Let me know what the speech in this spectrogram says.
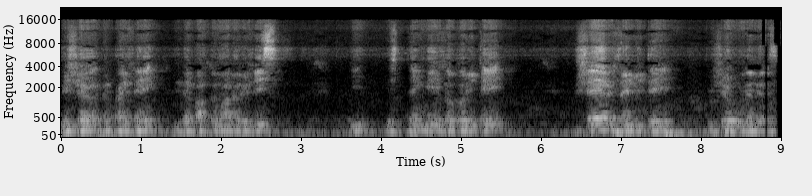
Monsieur le préfet du département de Rufis, distinguées autorités, chers invités, je vous remercie.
